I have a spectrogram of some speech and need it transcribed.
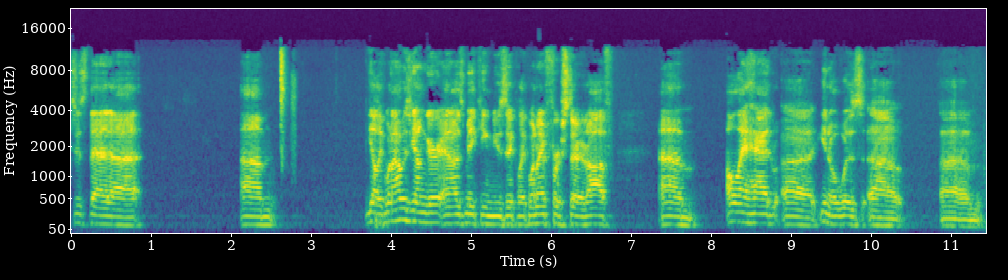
just that. Uh, um, yeah, like when I was younger and I was making music, like when I first started off, um, all I had, uh, you know, was uh, um,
